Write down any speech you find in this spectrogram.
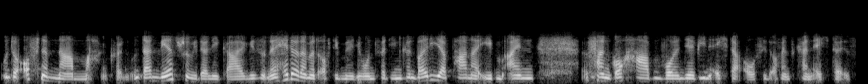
unter offenem Namen machen können. Und dann wäre es schon wieder legal gewesen. Und er hätte damit auch die Millionen verdienen können, weil die Japaner eben einen Van Gogh haben wollen, der wie ein echter aussieht, auch wenn es kein echter ist.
